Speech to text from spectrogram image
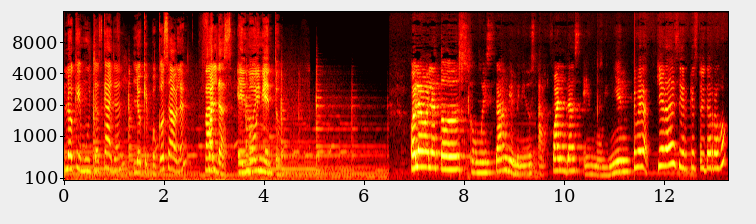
Lo que muchas callan, lo que pocos hablan, faldas en movimiento. Hola, hola a todos, ¿cómo están? Bienvenidos a Faldas en Movimiento. Primero, quiero decir que estoy de rojo,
